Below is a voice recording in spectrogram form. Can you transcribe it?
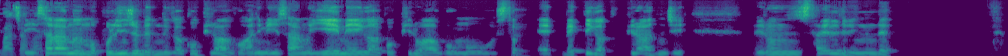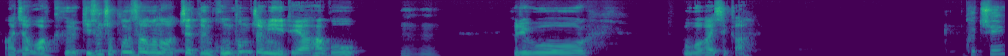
맞아 이 맞아. 사람은 뭐 볼린저 밴드가 꼭 필요하고 아니면 이 사람은 EMA가 꼭 필요하고 뭐 스토, 음. 에, 맥디가 꼭 필요하든지 이런 스타일들이 있는데 어, 자, 와, 그 기술적 분석은 어쨌든 공통점이 돼야 하고. 그리고 또 뭐가 있을까? 그치.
